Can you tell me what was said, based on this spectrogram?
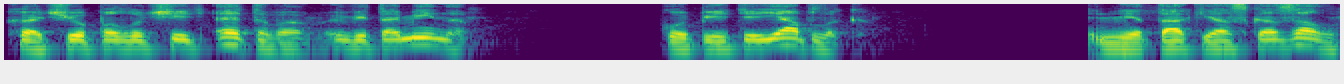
«Хочу получить этого витамина. Купите яблок». «Не так я сказал.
